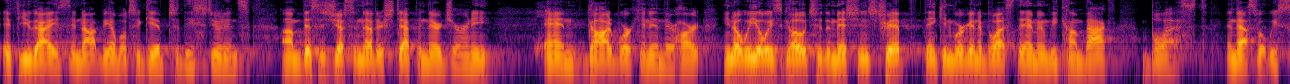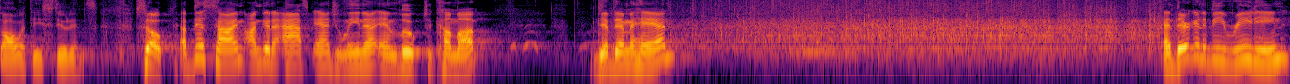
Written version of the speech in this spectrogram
if you guys did not be able to give to these students. Um, this is just another step in their journey and God working in their heart. You know, we always go to the missions trip thinking we're going to bless them and we come back blessed. And that's what we saw with these students. So at this time, I'm going to ask Angelina and Luke to come up. Give them a hand. And they're going to be reading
